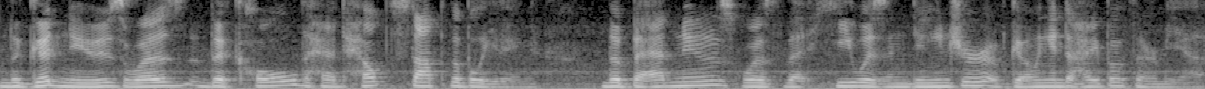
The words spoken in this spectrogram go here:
The good news was the cold had helped stop the bleeding. The bad news was that he was in danger of going into hypothermia.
